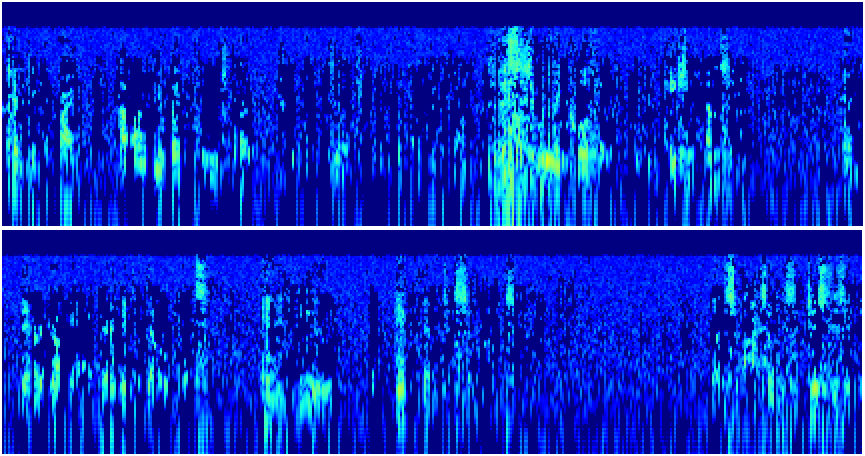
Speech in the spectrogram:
attempting to fight. How long do you wait until you start? So this is a really cool thing. The patient comes in, and they're a drug addict, they're addicted to opiates, and you addict them to Suboxone. Now, Suboxone is just as addictive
